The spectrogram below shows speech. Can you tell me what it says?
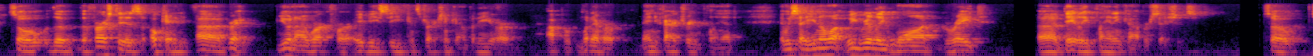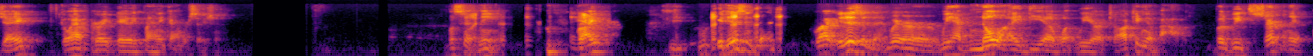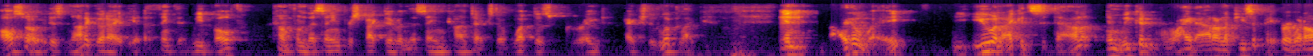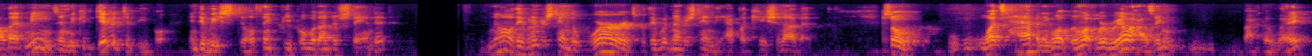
So the, the first is, okay, uh, great. You and I work for ABC construction company or whatever manufacturing plant. And we say, you know what, we really want great uh, daily planning conversations. So, Jay, go have a great daily planning conversation. What's that mean? right? It isn't right. It isn't that we're we have no idea what we are talking about, but we certainly also it is not a good idea to think that we both come from the same perspective and the same context of what does great actually look like. And by the way, you and I could sit down and we could write out on a piece of paper what all that means and we could give it to people. And do we still think people would understand it? No, they would understand the words, but they wouldn't understand the application of it. So what's happening? Well, what we're realizing, by the way,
